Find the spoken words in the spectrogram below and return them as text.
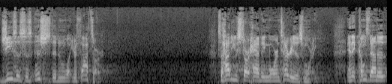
Jesus is interested in what your thoughts are. So, how do you start having more integrity this morning? And it comes down to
